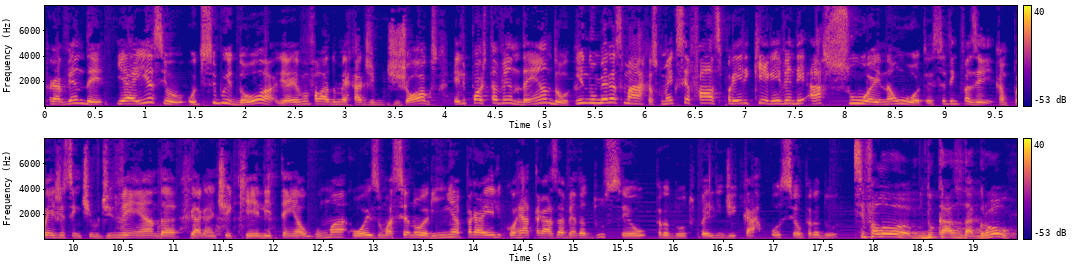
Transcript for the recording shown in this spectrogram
para vender. E aí, assim, o, o, distribuidor, e aí eu vou falar do mercado de, de jogos, ele pode estar tá vendendo inúmeras marcas. Como é que você faz para ele querer vender a sua e não o outro? Você tem que fazer campanhas de incentivo de venda, garantir que ele tem alguma coisa, uma cenourinha para ele correr atrás da venda do seu produto, para ele indicar o seu produto. Você falou do caso da Grow,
